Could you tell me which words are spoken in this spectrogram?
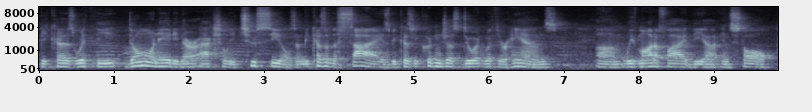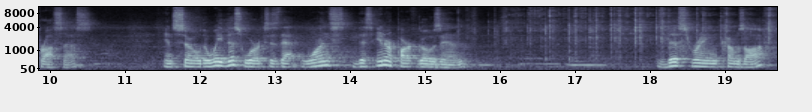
because with the Dome 180 there are actually two seals and because of the size, because you couldn't just do it with your hands, um, we've modified the uh, install process. And so the way this works is that once this inner part goes in, this ring comes off.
